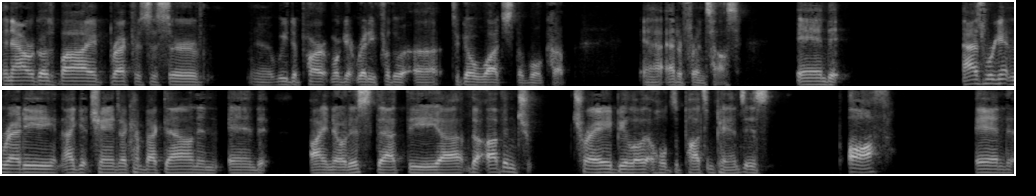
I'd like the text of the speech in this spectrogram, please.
an hour goes by, breakfast is served. Uh, we depart. We'll get ready for the uh, to go watch the World Cup uh, at a friend's house. And as we're getting ready, I get changed. I come back down and and I notice that the uh, the oven tr- tray below that holds the pots and pans is off, and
